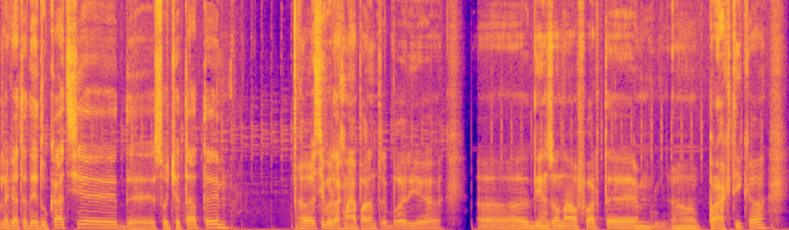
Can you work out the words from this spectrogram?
legate de educație, de societate. Sigur, dacă mai apar întrebări din zona foarte practică, uh,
